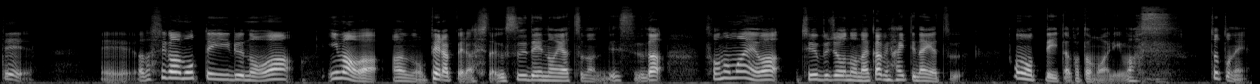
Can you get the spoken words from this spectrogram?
て、えー私が持っているのは、今は、あの、ペラペラした薄手のやつなんですが、その前はチューブ状の中身入ってないやつを持っていたこともあります。ちょっとね、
